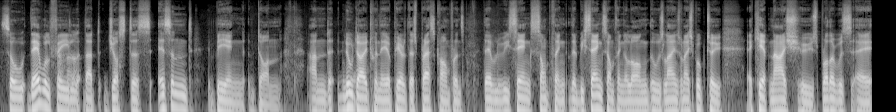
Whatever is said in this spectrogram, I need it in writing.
So they will feel uh-huh. that justice isn't being done. And no yeah. doubt when they appear at this press conference, they will be saying something, they'll be saying something along those lines. When I spoke to uh, Kate Nash, whose brother was uh,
